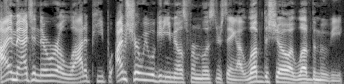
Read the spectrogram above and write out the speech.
I imagine there were a lot of people. I'm sure we will get emails from listeners saying, "I loved the show, I loved the movie."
